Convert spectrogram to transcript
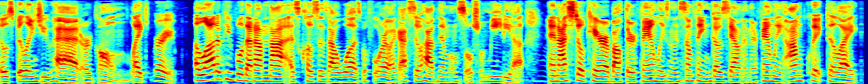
those feelings you had are gone. Like Right. a lot of people that I'm not as close as I was before, like I still have them on social media mm-hmm. and I still care about their families and then something goes down in their family, I'm quick to like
